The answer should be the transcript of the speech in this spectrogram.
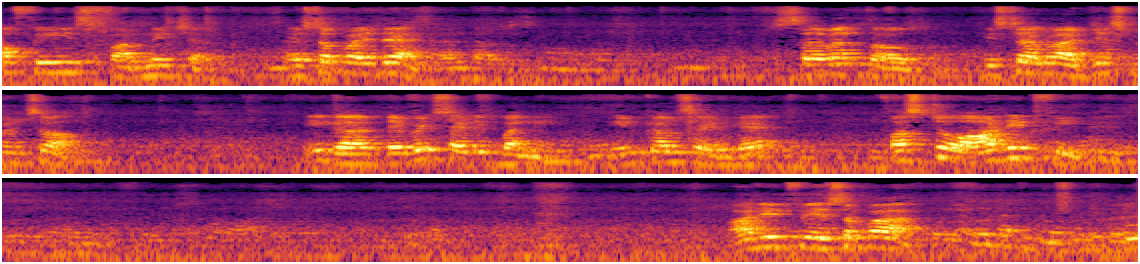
office furniture ಎಷ್ಟಪ್ಪ ಇದೆ? ಸೆವೆನ್ ತೌಸಂಡ್ ಇಷ್ಟ ಅಲ್ವಾ ಅಡ್ಜಸ್ಟ್ಮೆಂಟ್ಸ್ ಈಗ ಡೆಬಿಟ್ ಸೈಡ್ ಬನ್ನಿ. ಇನ್ಕಮ್ ಸೈಡ್ಗೆ first audit fee audit fee ಎಷ್ಟಪ್ಪ? ಟೂ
